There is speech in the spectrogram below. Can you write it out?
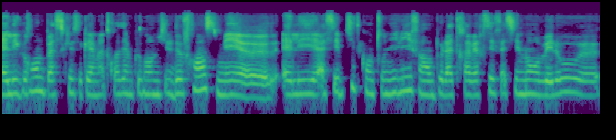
elle est grande parce que c'est quand même la troisième plus grande ville de France, mais euh, elle est assez petite quand on y vit. Enfin, on peut la traverser facilement en vélo. Euh,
